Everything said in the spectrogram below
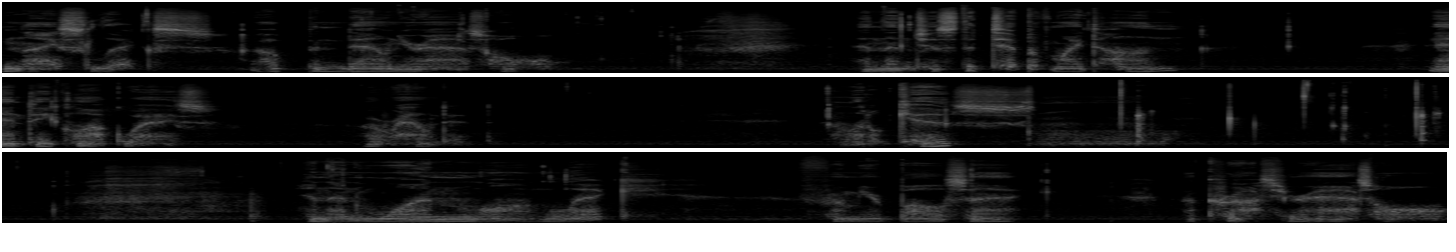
Nice licks up and down your asshole. And then just the tip of my tongue anti clockwise around it. A little kiss. And then one long lick from your ball sack across your asshole,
